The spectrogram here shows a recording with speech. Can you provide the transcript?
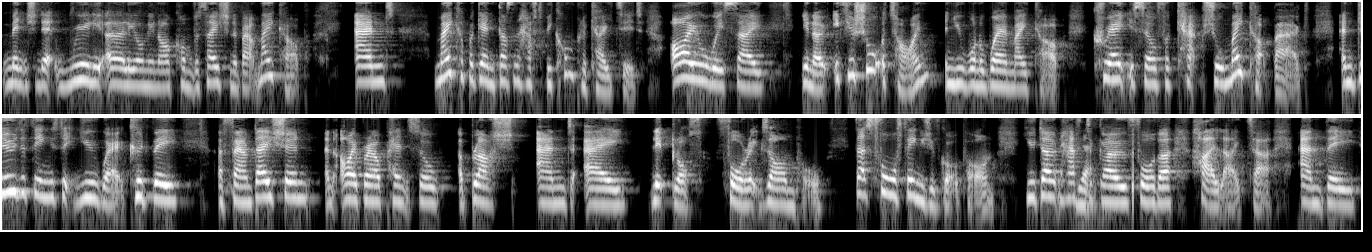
mentioned it really early on in our conversation about makeup. And makeup again doesn't have to be complicated. I always say, you know, if you're short of time and you want to wear makeup, create yourself a capsule makeup bag and do the things that you wear. It could be a foundation, an eyebrow pencil, a blush, and a lip gloss, for example. That's four things you've got to put on. You don't have yeah. to go for the highlighter and the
